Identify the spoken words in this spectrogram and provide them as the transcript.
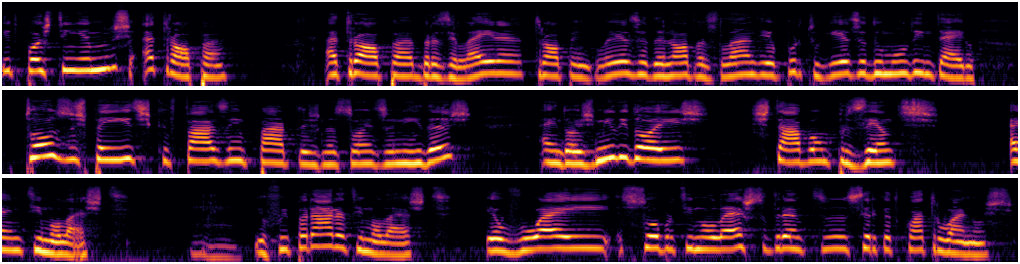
e depois tínhamos a tropa. A tropa brasileira, tropa inglesa, da Nova Zelândia, portuguesa, do mundo inteiro. Todos os países que fazem parte das Nações Unidas, em 2002, estavam presentes em Timor-Leste. Uhum. Eu fui parar a Timor-Leste eu voei sobre Timor-Leste durante cerca de quatro anos.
